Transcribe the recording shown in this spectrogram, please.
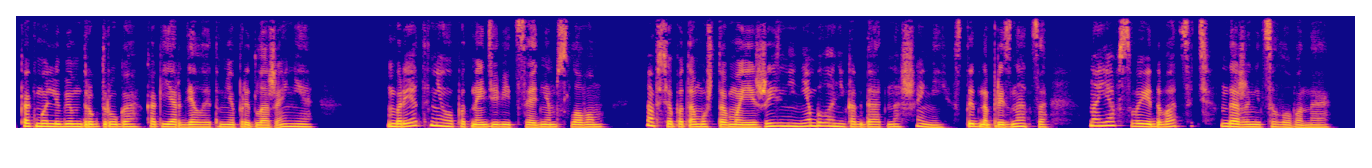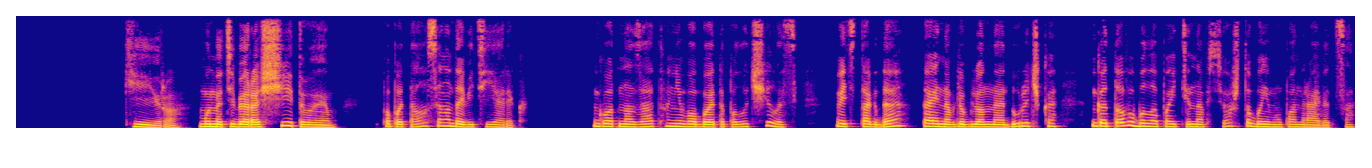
как мы любим друг друга, как Яр делает мне предложение. Бред неопытной девицы, одним словом. А все потому, что в моей жизни не было никогда отношений. Стыдно признаться, но я в свои двадцать даже не целованная. «Кира, мы на тебя рассчитываем», Попытался надавить Ярик. Год назад у него бы это получилось, ведь тогда тайно влюбленная дурочка готова была пойти на все, чтобы ему понравиться.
